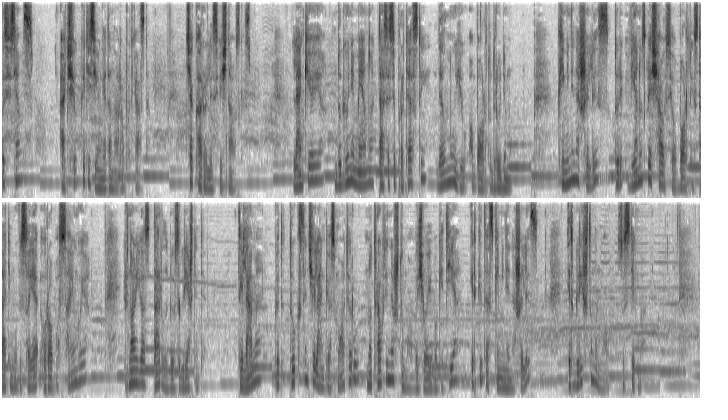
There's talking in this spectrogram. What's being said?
Labas visiems, ačiū, kad įsijungėte Naro podcastą. Čia Karolis Višnauskas. Lenkijoje daugiau nei mėno tęsiasi protestai dėl naujų abortų draudimų. Kaimininė šalis turi vienus griežčiausių abortų įstatymų visoje ES ir nori juos dar labiau sugriežtinti. Tai lemia, kad tūkstančiai Lenkijos moterų nutraukti neštumo važiuoja į Vokietiją ir kitas kaimininės šalis ir grįžta namo su stigma.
